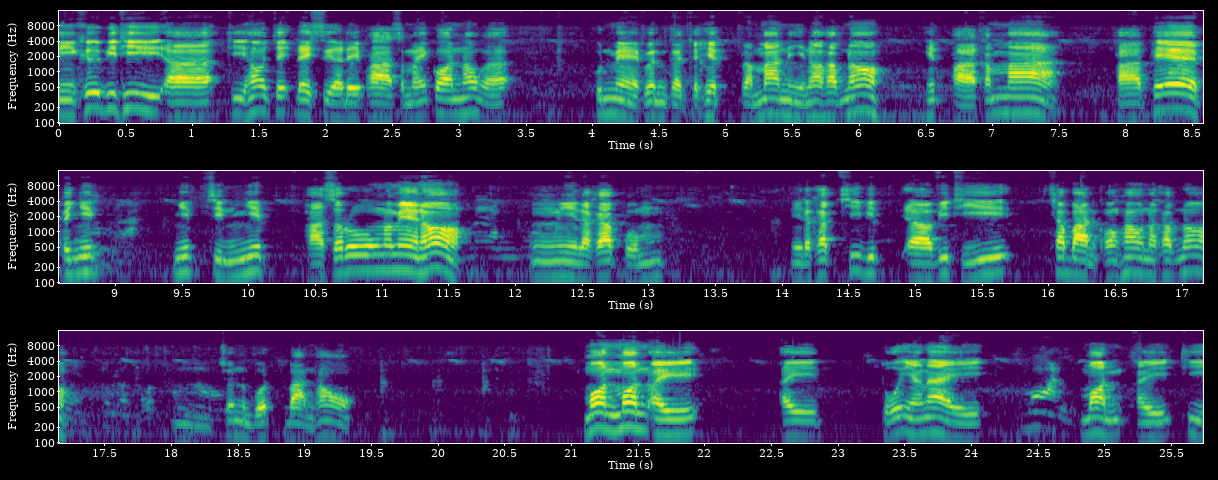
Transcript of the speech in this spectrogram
นี่คือวิธีอ่าที่เฮาจะได้เสื้อได้ผ้าสมัยก่อนเฮาก็คุณแม่เพิ่นก็จะเฮ็ดประมาณนี้เนาะครับเนาะเฮ็ดผ้าขาวมาผ้าแพร่ไปหยิบหยิบสินหยิบผ้าสโรงเนาะแม่เนาะแม่ นอืมนี่แหละครับผม นี่แหละครับชีวิตเอ่อวิถีชาวบ้านของเฮานะครับเนาะอืมชนบทบ้านเฮาม่อนม่อนไอไอตัวอหย่างนั้นไอม่อน ม่อนไอที่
